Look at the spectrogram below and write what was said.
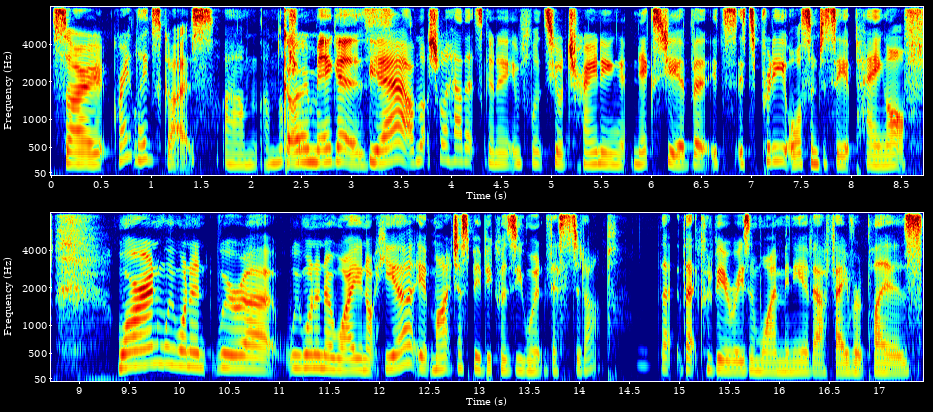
So great legs, guys. Um, I'm not Go sure. Megas. Yeah, I'm not sure how that's going to influence your training next year, but it's it's pretty awesome to see it paying off. Warren, we want to we're uh, we want to know why you're not here. It might just be because you weren't vested up. That that could be a reason why many of our favourite players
